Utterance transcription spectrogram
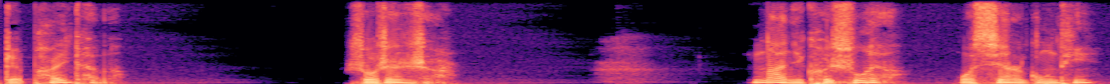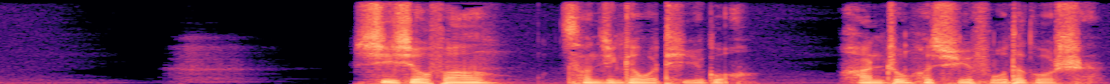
给拍开了。说正事儿。那你快说呀，我洗耳恭听。西秀芳曾经跟我提过韩忠和徐福的故事。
